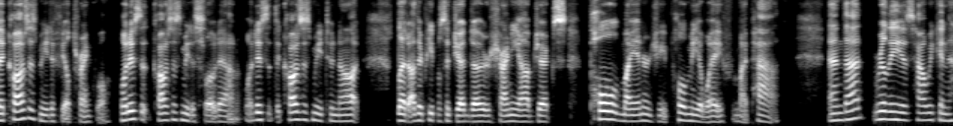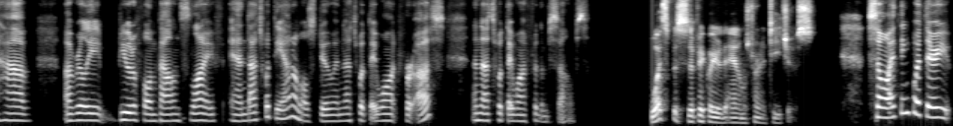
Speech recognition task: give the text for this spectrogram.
that causes me to feel tranquil? What is it causes me to slow down? What is it that causes me to not let other people's agenda or shiny objects pull my energy, pull me away from my path? And that really is how we can have a really beautiful and balanced life. And that's what the animals do. And that's what they want for us. And that's what they want for themselves. What specifically are the animals trying to teach us? So I think what they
